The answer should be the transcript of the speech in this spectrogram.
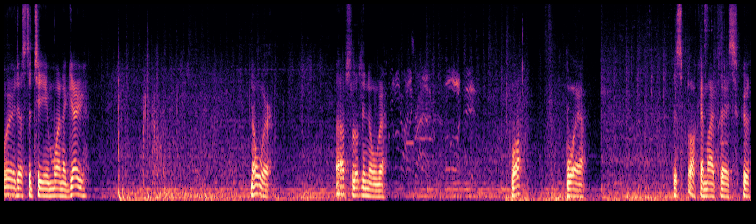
Where does the team wanna go? Nowhere. Absolutely nowhere. What? Where? This okay, my place. Good.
